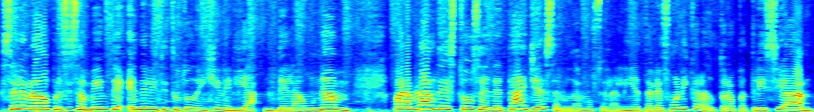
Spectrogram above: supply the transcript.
celebrado precisamente en el Instituto de Ingeniería de la UNAM. Para hablar de estos eh, detalles, saludamos en la línea telefónica a la doctora Patricia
